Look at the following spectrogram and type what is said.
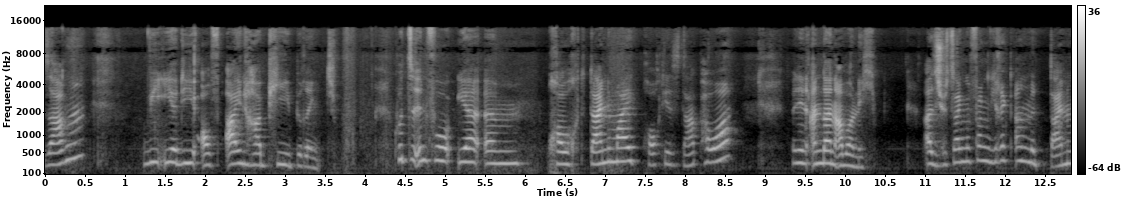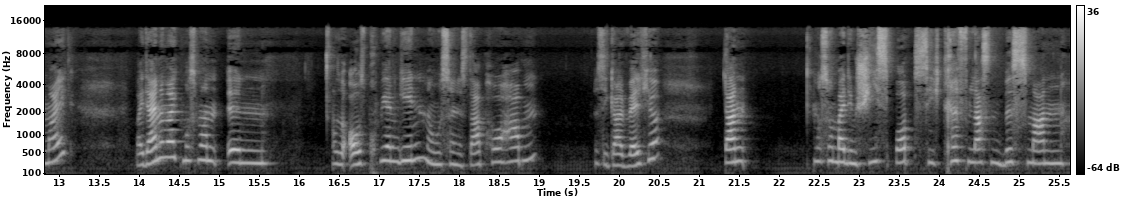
sagen, wie ihr die auf 1 HP bringt. Kurze Info, ihr ähm, braucht Dynamite, braucht ihr Star Power, bei den anderen aber nicht. Also ich würde sagen, wir fangen direkt an mit Dynamite. Bei Dynamite muss man in also ausprobieren gehen. Man muss seine Star Power haben. Ist egal welche. Dann muss man bei dem Schießbot sich treffen lassen, bis man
